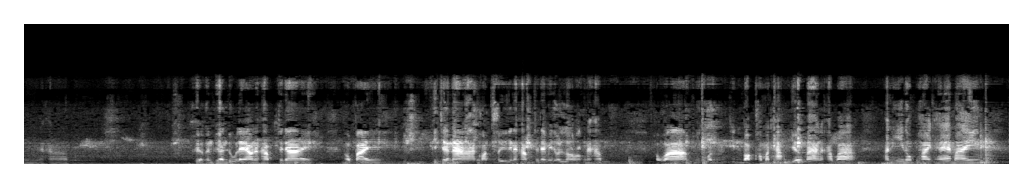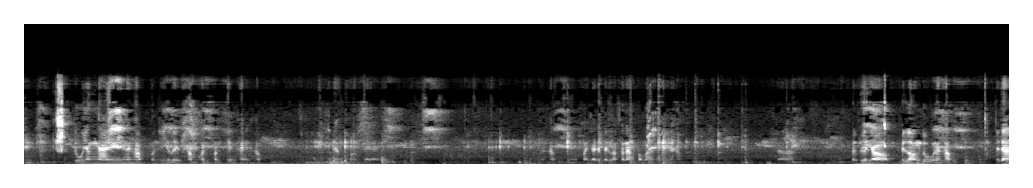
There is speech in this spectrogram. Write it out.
นี่นะครับเผื่อเพื่อนๆดูแล้วนะครับ จะได้เอาไปพิจารณาก่อนซื้อนะครับ จะได้ไม่โดนหลอกนะครับ เพราะว่ามีคนอินบ็อกเข้ามาถามเยอะมากนะครับ ว่า อันนี้นกพายแท้ไหม ดูยังไงนะครับ วันนี้ก็เลยทำคอนเทนต์ให้นะครับนี่นะความแดงนะครับมันก็จะเป็นลักษณะประมาณนี้นะครับเพื่อนๆก็ไปลองดูนะครับ จะได้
